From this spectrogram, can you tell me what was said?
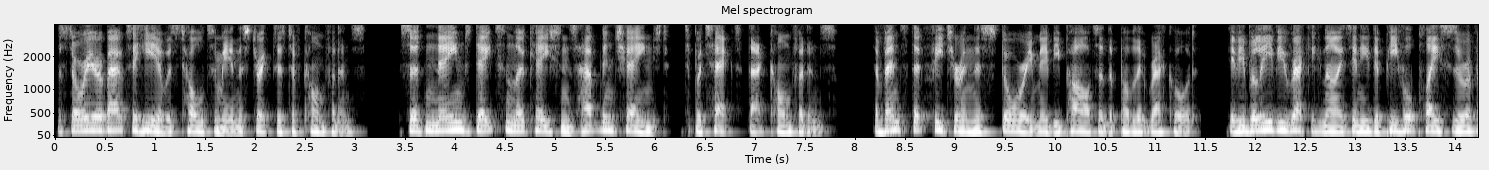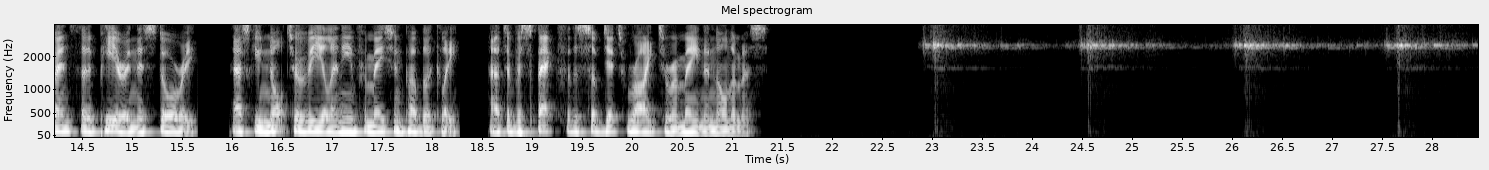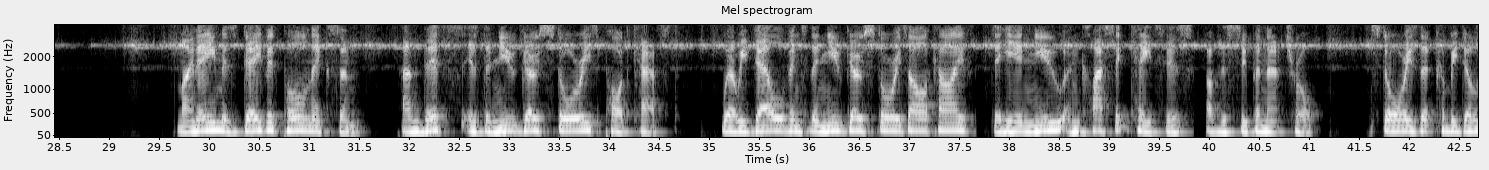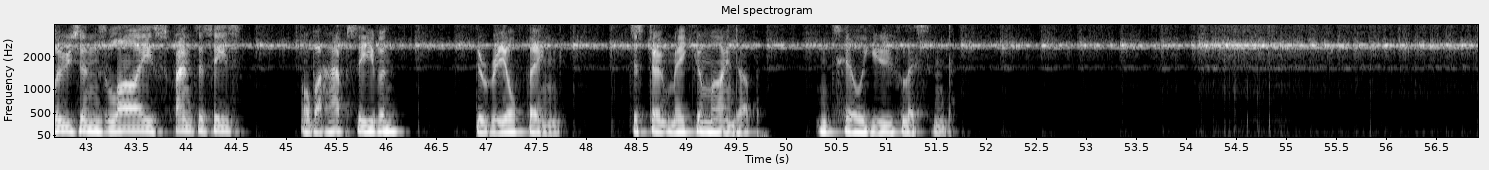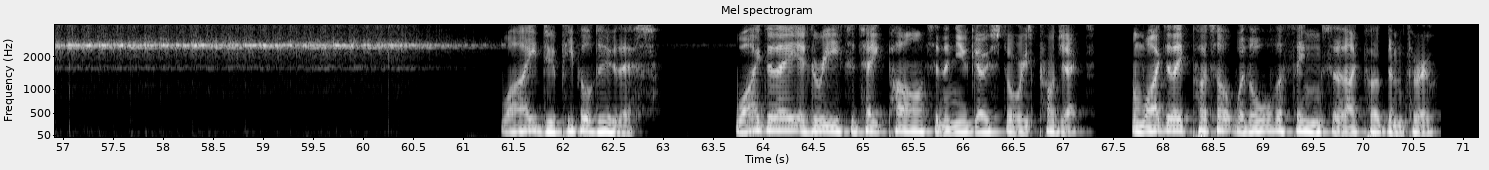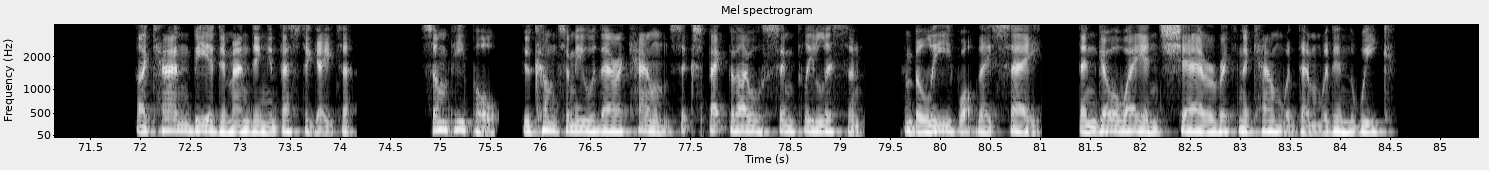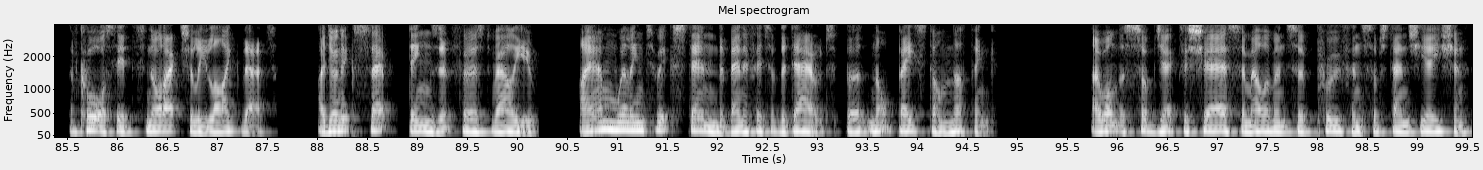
The story you're about to hear was told to me in the strictest of confidence. Certain names, dates, and locations have been changed to protect that confidence. Events that feature in this story may be part of the public record. If you believe you recognize any of the people, places, or events that appear in this story, I ask you not to reveal any information publicly, out of respect for the subject's right to remain anonymous. My name is David Paul Nixon, and this is the New Ghost Stories podcast, where we delve into the New Ghost Stories archive to hear new and classic cases of the supernatural. Stories that could be delusions, lies, fantasies, or perhaps even the real thing. Just don't make your mind up until you've listened. Why do people do this? Why do they agree to take part in the new Ghost Stories project? And why do they put up with all the things that I put them through? I can be a demanding investigator. Some people who come to me with their accounts expect that I will simply listen and believe what they say, then go away and share a written account with them within the week. Of course, it's not actually like that. I don't accept things at first value I am willing to extend the benefit of the doubt, but not based on nothing. I want the subject to share some elements of proof and substantiation.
